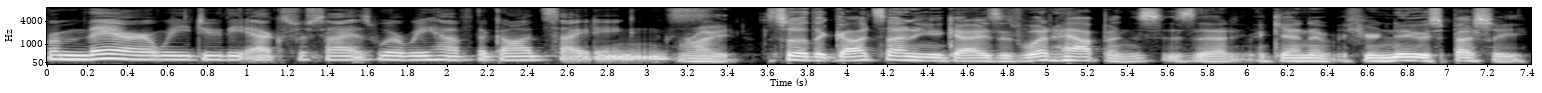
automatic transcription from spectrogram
from there, we do the exercise where we have the God sightings. Right. So the God sighting, you guys, is what happens is that, again, if you're new, especially,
